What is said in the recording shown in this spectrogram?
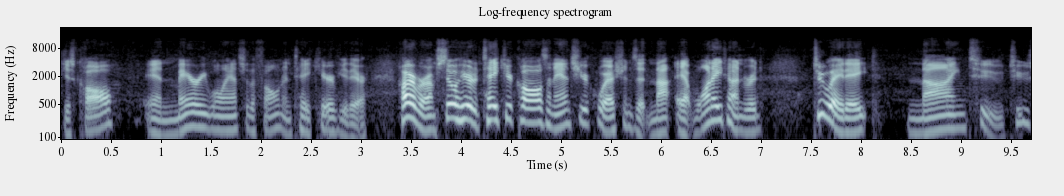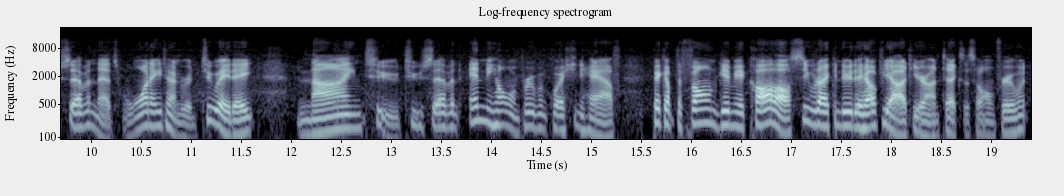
just call, and Mary will answer the phone and take care of you there. However, I'm still here to take your calls and answer your questions at, not, at 1 800 288 9227. That's 1 800 288 9227. Any home improvement question you have, pick up the phone, give me a call. I'll see what I can do to help you out here on Texas Home Improvement.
